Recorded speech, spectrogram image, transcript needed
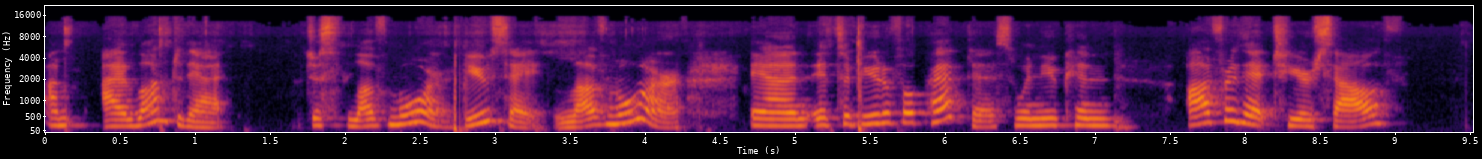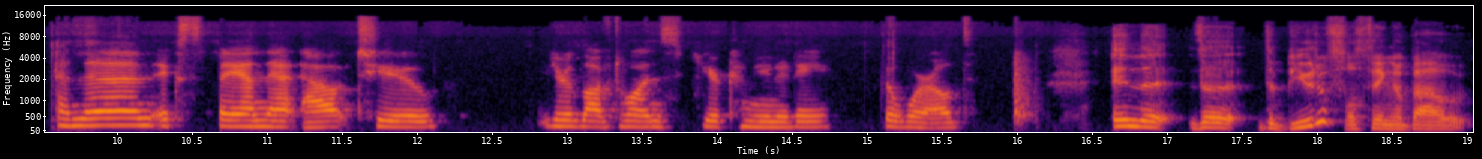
I'm, I loved that. Just love more. You say, love more. And it's a beautiful practice when you can mm. offer that to yourself and then expand that out to your loved ones, your community, the world. And the the the beautiful thing about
